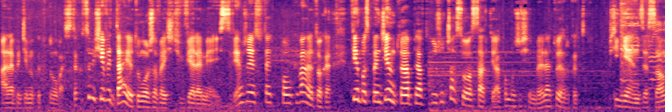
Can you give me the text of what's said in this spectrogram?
Ale będziemy kontynuować. Z tego co mi się wydaje, tu można wejść w wiele miejsc. Wiem, że jest tutaj poukrywane trochę. Wiem, bo spędziłem tu naprawdę dużo czasu ostatnio, albo może się mylę. Tu na przykład pieniądze są.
